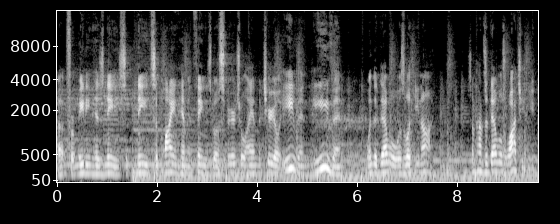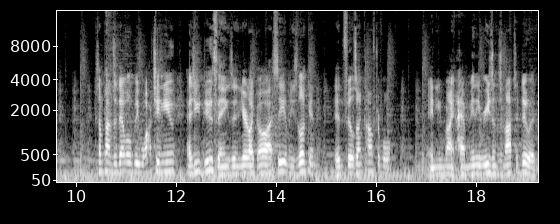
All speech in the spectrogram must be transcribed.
uh, for meeting his needs, needs, supplying him in things both spiritual and material, even even when the devil was looking on. Sometimes the devil's watching you. Sometimes the devil will be watching you as you do things, and you're like, "Oh, I see him. He's looking." It feels uncomfortable, and you might have many reasons not to do it.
